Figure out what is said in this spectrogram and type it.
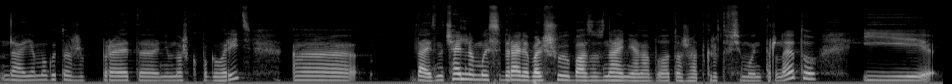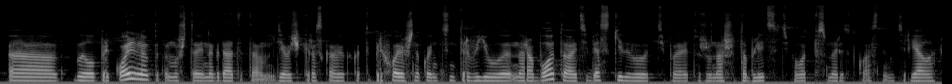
Да, я могу тоже про это немножко поговорить. Э, да, изначально мы собирали большую базу знаний, она была тоже открыта всему интернету, и э, было прикольно, потому что иногда ты там, девочки рассказывают, как ты приходишь на какое-нибудь интервью на работу, а тебе скидывают, типа, эту же нашу таблицу, типа, вот, посмотри, тут классные материалы.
